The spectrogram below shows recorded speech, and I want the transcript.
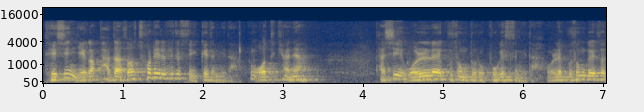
대신 얘가 받아서 처리를 해줄 수 있게 됩니다. 그럼 어떻게 하냐? 다시 원래 구성도로 보겠습니다. 원래 구성도에서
